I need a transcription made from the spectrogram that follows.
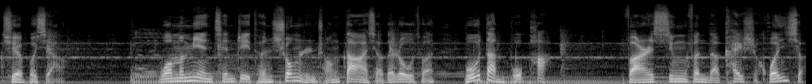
却不想我们面前这团双人床大小的肉团不但不怕，反而兴奋地开始欢笑。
